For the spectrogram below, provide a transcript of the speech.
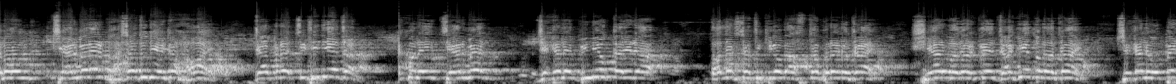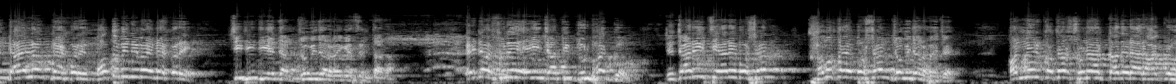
এবং চেয়ারম্যানের ভাষা যদি এটা হয়, যে আপনারা চিঠি দিয়ে যান, এখন এই চেয়ারম্যান, যেখানে বিনিয়োগকারীরা তাদের সাথে কীভাবে আস্থা ফেরানো যায়, শেয়ার বাজারকে জাগিয়ে তোলা যায়, সেখানে ওপেন ডায়লগ না করে মত চিঠি দিয়ে যান, জমিদার হয়ে গেছেন তারা। এটা আসলে এই জাতির দুর্ভাগ্য যে যারই চেয়ারে বসান, ক্ষমতায় বসান, জমিদার হয়ে যায়। অন্যের কথা শোনার তাদের আর আগ্রহ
